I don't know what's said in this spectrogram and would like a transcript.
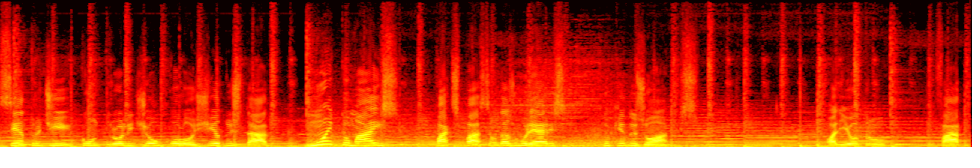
Centro de Controle de Oncologia do Estado. Muito mais participação das mulheres do que dos homens. Olha, e outro fato,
